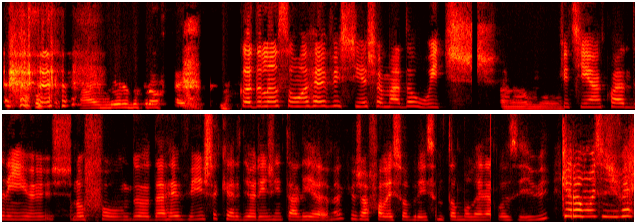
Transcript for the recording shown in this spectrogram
Ai, medo do profeta. Quando lançou uma revistinha chamada Witch, Amo. que tinha quadrinhos no fundo da revista, que era de origem italiana, que eu já falei sobre isso no Tambulena, inclusive, que era muito divertido.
